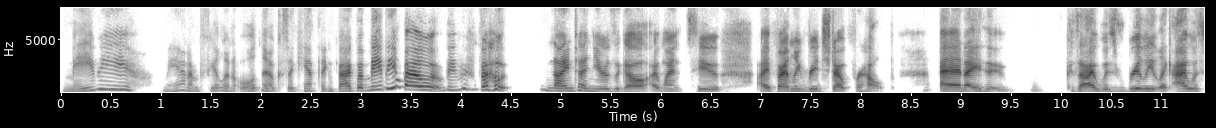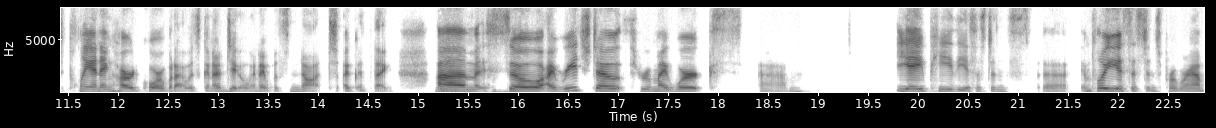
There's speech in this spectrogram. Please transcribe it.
maybe man, I'm feeling old now because I can't think back, but maybe about maybe about nine, ten years ago, I went to I finally reached out for help. And I because I was really like I was planning hardcore what I was gonna do, and it was not a good thing. Mm-hmm. Um, so I reached out through my works um, EAP, the assistance uh, employee assistance program.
